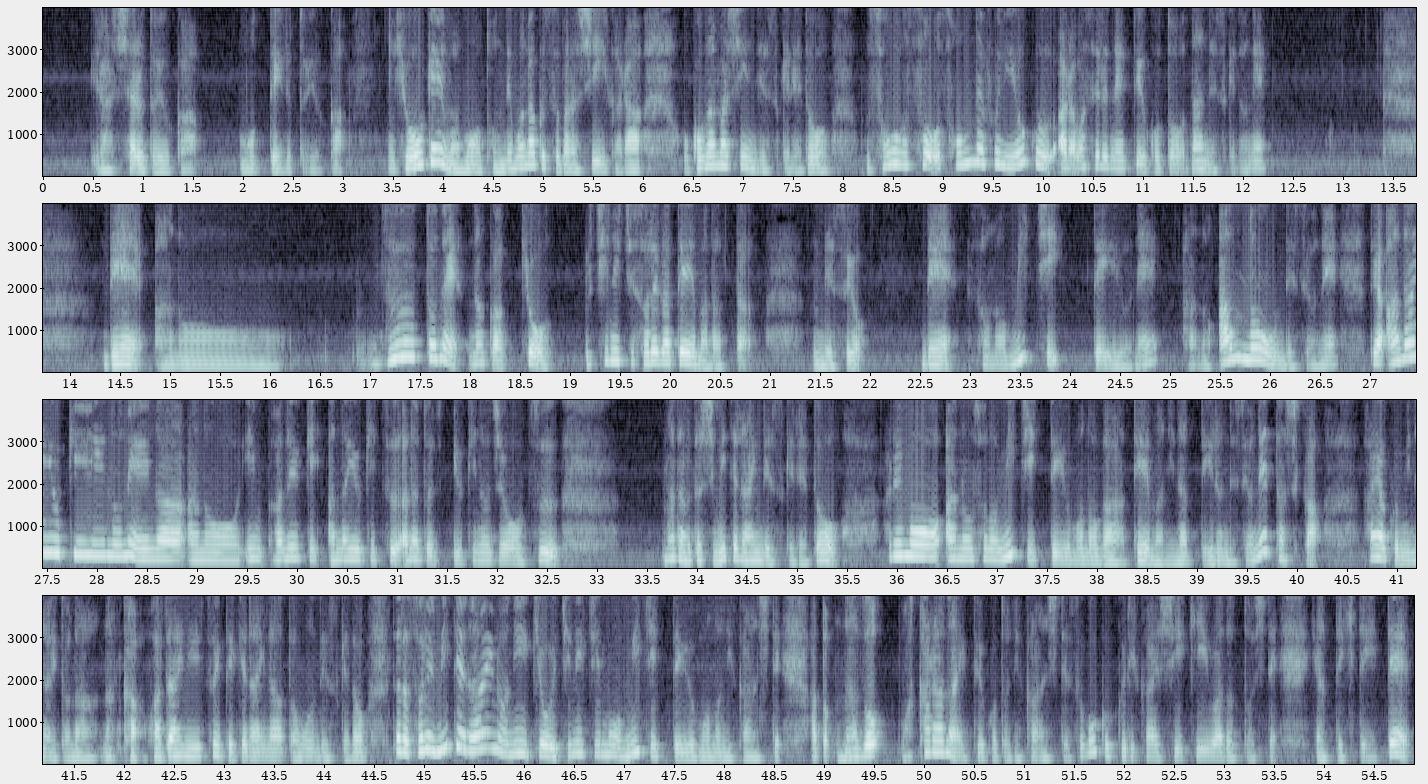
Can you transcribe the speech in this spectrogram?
いらっしゃるというか持っているというか表現はもうとんでもなく素晴らしいからおこがましいんですけれどそうそうそんな風によく表せるねっていうことなんですけどね。であのー、ずっとねなんか今日一日それがテーマだったんですよ。でその未知っていうねあのアンノーンですよね。で「アナ雪」のね映画「あのアナ雪アナ雪2」「アナと雪の女王2」まだ私見てないんですけれどあれもあのその未知っていうものがテーマになっているんですよね。確か。早く見ないとな。なんか話題についていけないなと思うんですけど。ただそれ見てないのに今日一日もう未知っていうものに関してあと謎わからないということに関してすごく繰り返しキーワードとしてやってきていて。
